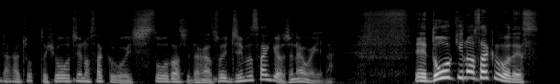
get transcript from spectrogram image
だからちょっと表示の錯誤しそうだしだからそういう事務作業はしない方がいいな。えー、動機の錯誤です、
